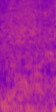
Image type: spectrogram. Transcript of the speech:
Yeah.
